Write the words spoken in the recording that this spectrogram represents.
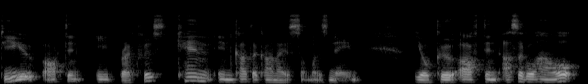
do you often eat breakfast? Ken in katakana is someone's name. Yoku often asagohan o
